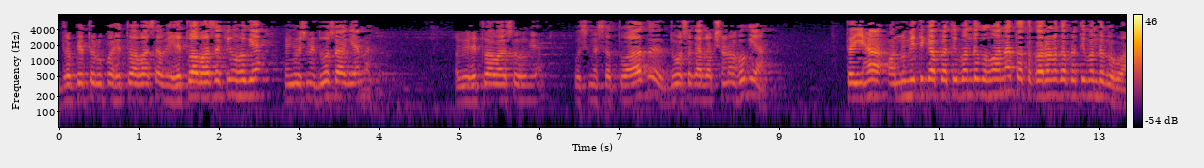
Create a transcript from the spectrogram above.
द्रव्यत्व रूप हेत्वाभाष अभी हेत्वाभाष क्यों हो गया? क्योंकि उसमें दोष आ गया ना। अभी हेत्वाभाष हो गया। उसमें सत्वाद दोष का लक्षण हो गया। तो यहाँ अनुमिति का प्रतिबंधक हुआ ना तत्करण का प्रतिबंधक हुआ।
